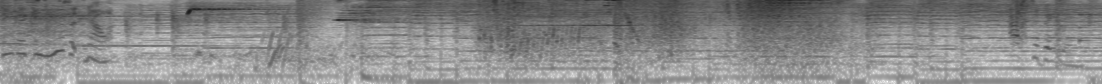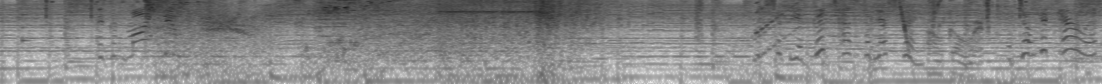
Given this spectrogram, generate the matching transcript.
Think I can use it now. Be a good test of your strength. I'll go with. But don't get careless.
